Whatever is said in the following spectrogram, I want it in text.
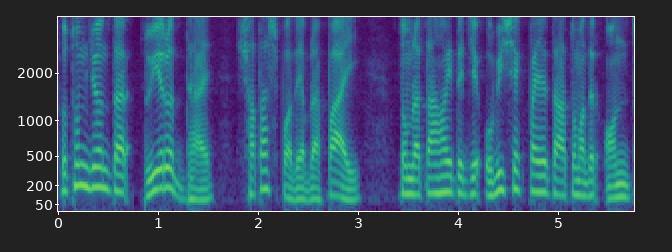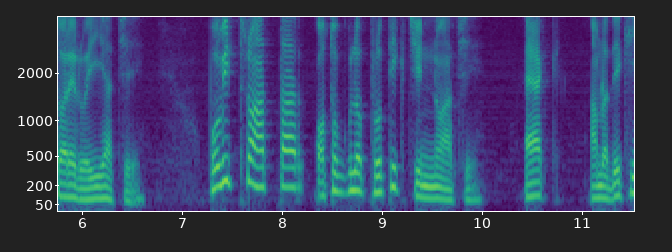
প্রথম জন তার দুইয়ের অধ্যায় সাতাশ পদে আমরা পাই, তোমরা তা হইতে যে অভিষেক পাইয়া তা তোমাদের অন্তরে রইয়াছে। পবিত্র আত্মার কতকগুলো প্রতীক চিহ্ন আছে। এক, আমরা দেখি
